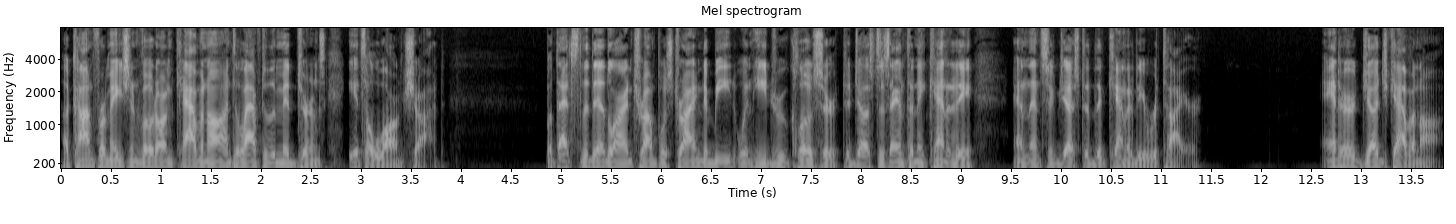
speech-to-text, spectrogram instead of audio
a confirmation vote on Kavanaugh until after the midterms. It's a long shot. But that's the deadline Trump was trying to beat when he drew closer to Justice Anthony Kennedy and then suggested that Kennedy retire. Enter Judge Kavanaugh,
